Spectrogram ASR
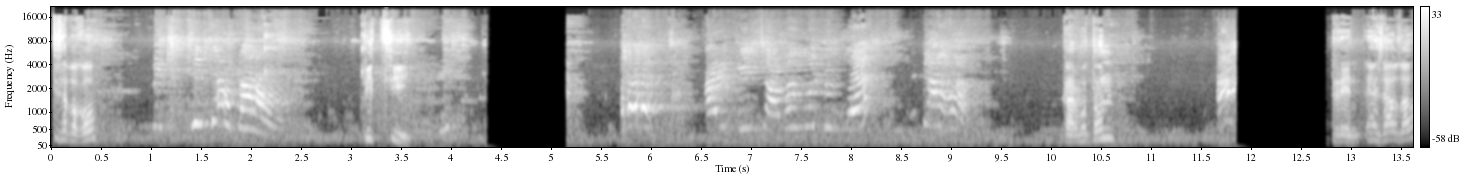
এদিকে পিচ্ছি সাপাকো পিচ্ছি কার মতন ট্রেন হ্যাঁ যাও যাও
